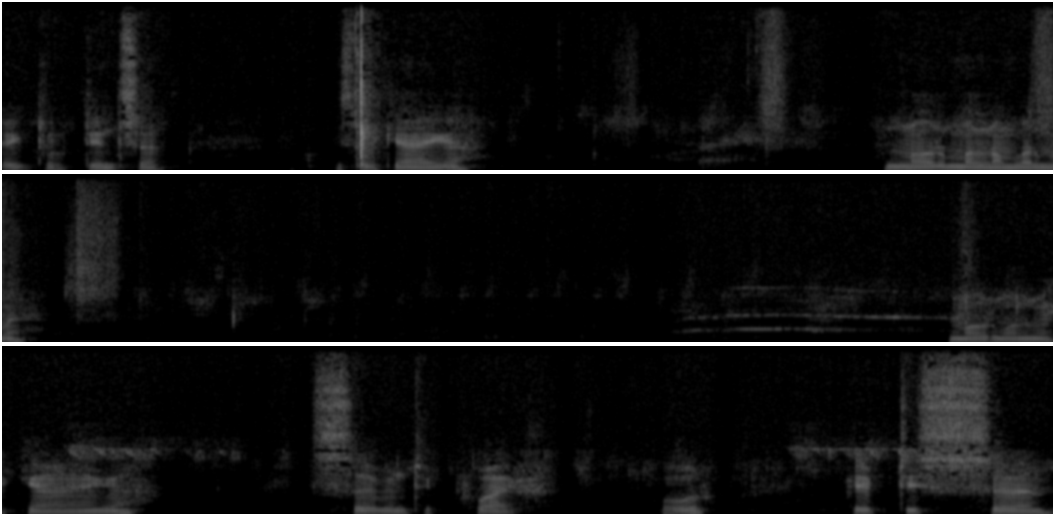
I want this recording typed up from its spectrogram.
एक, दो, तीन, चार। इसमें क्या आएगा? नॉर्मल नंबर में नॉर्मल में क्या आएगा? सेवेंटी फाइव और फिफ्टी सेवन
